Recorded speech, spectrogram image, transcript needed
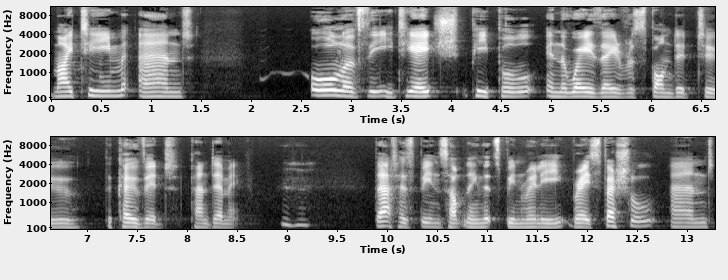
my team, and all of the ETH people in the way they responded to the COVID pandemic. Mm-hmm. That has been something that's been really very special, and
